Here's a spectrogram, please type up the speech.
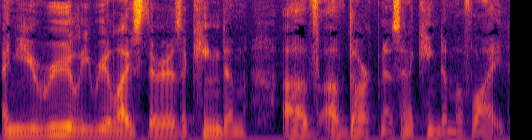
And you really realize there is a kingdom of, of darkness and a kingdom of light.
